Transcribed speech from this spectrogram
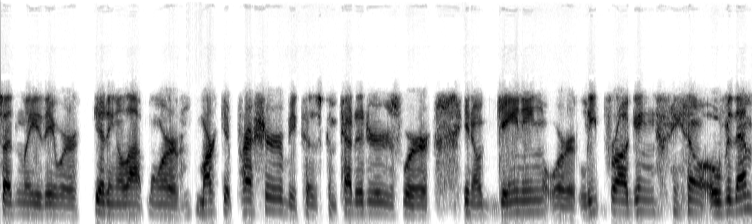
suddenly they were getting a lot more market pressure because competitors were, you know, gaining or leapfrogging, you know, over them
